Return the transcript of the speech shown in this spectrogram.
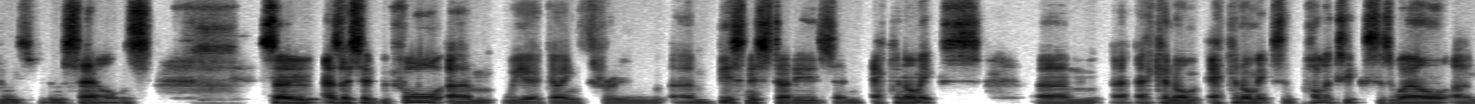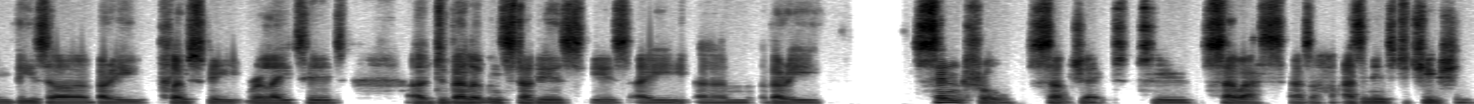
choice for themselves. So, as I said before, um, we are going through um, business studies and economics, um, economic, economics and politics as well. Um, these are very closely related. Uh, development studies is a, um, a, very central subject to SOAS as, a, as an institution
